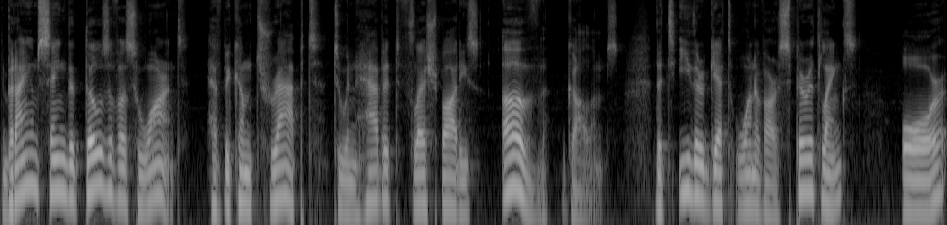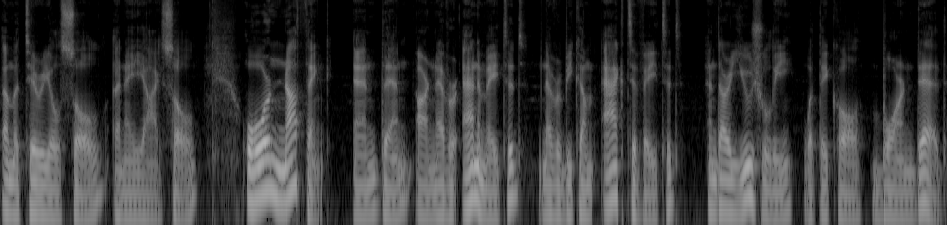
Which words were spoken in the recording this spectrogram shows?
But I am saying that those of us who aren't have become trapped to inhabit flesh bodies of golems that either get one of our spirit links or a material soul, an AI soul, or nothing, and then are never animated, never become activated, and are usually what they call born dead.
